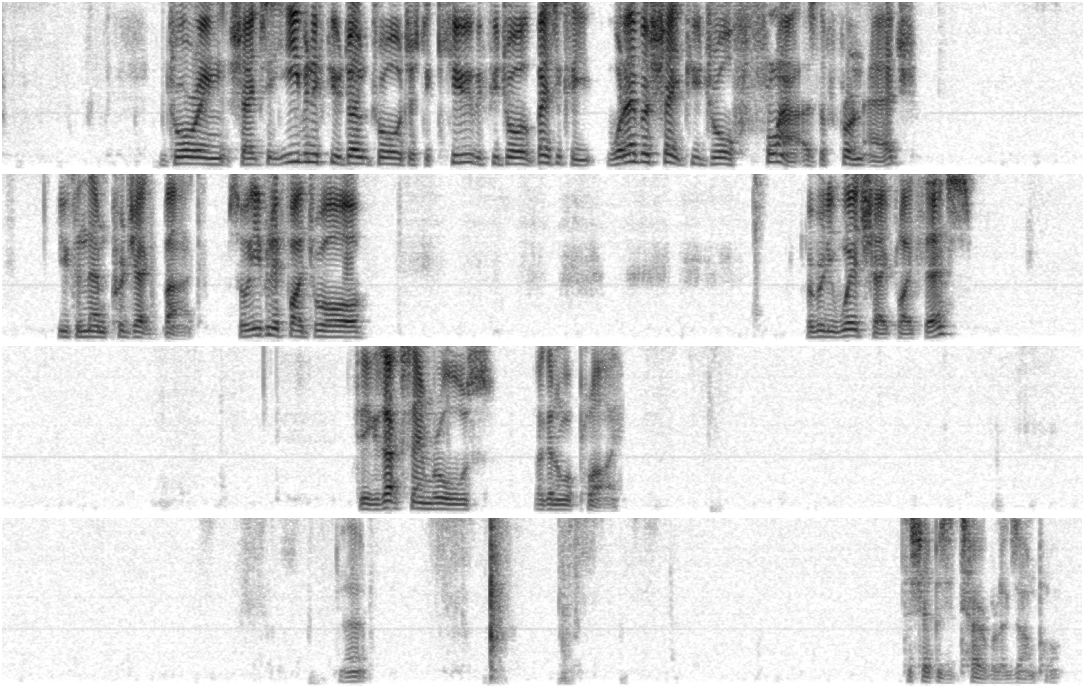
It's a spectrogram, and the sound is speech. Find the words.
drawing shapes, even if you don't draw just a cube, if you draw basically whatever shape you draw flat as the front edge, you can then project back. So even if I draw a really weird shape like this, the exact same rules are going to apply. Yeah. This shape is a terrible example.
